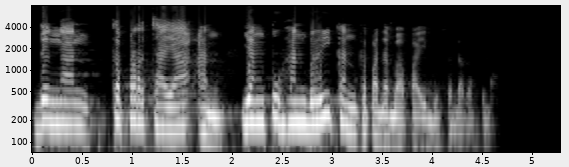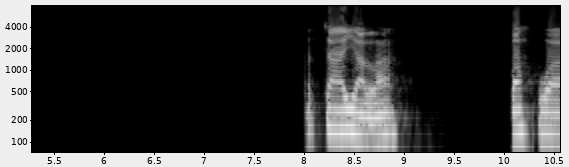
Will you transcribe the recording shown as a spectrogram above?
dengan kepercayaan yang Tuhan berikan kepada Bapak Ibu Saudara-saudara. Percayalah bahwa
